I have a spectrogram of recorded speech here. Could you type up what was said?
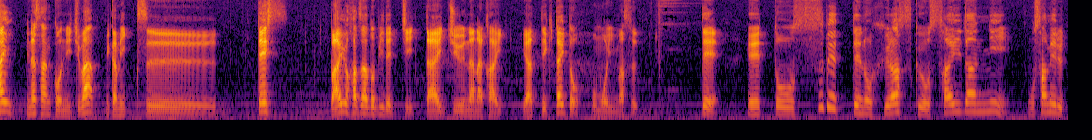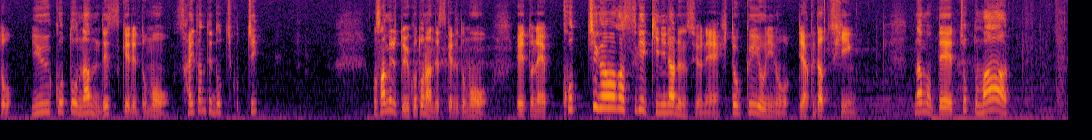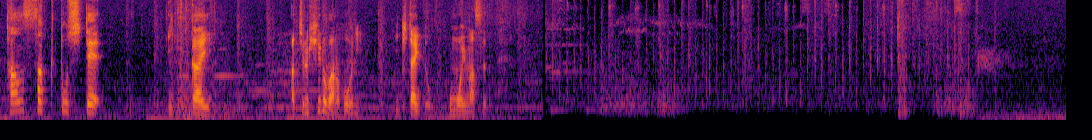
はい、皆さんこんにちは、ミカミックスです。バイオハザードビレッジ第17回やっていきたいと思います。で、えっと、すべてのフラスクを祭壇に収めるということなんですけれども、祭壇ってどっちこっち？収めるということなんですけれども、えっとね、こっち側がすげえ気になるんですよね。人食い鬼の略奪品。なので、ちょっとまあ、探索として、一回、あっちの広場の方に行きたいと思います。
